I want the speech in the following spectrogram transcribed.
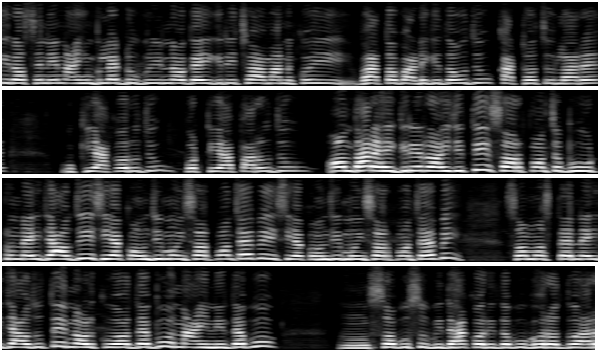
କିରୋସିନି ନାହିଁ ବୋଲେ ଡୁବରି ନଗେଇକିରି ଛୁଆମାନଙ୍କୁ ଭାତ ବାଢ଼ିକି ଦେଉଛୁ କାଠ ଚୁଲାରେ ଉକିଆ କରୁଛୁ ପଟିଆ ପାରୁଛୁ ଅନ୍ଧାର ହେଇକିରି ରହିଯିତି ସରପଞ୍ଚ ଭୋଟ ନେଇ ଯାଉଛି ସିଏ କହୁଛି ମୁଇଁ ସରପଞ୍ଚ ହେବି ସିଏ କହୁଛି ମୁଇଁ ସରପଞ୍ଚ ହେବି ସମସ୍ତେ ନେଇ ଯାଉଛନ୍ତି ନଳକୂଅ ଦେବୁ ନାଇନି ଦେବୁ ସବୁ ସୁବିଧା କରିଦେବୁ ଘର ଦ୍ୱାର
